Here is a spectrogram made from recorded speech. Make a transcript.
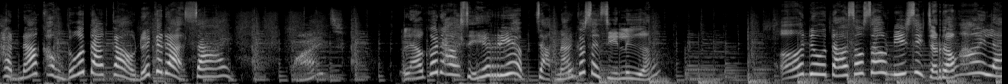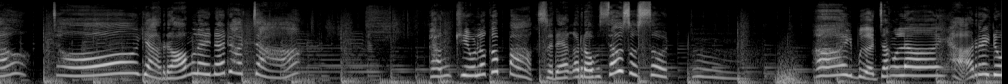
ขัดหน้าของตุ๊กตาเก่าด้วยกระดาษทราย What? แล้วก็ทาสีให้เรียบ จากนั้นก็ใส่สีเหลือง เออดูตาเศร้าๆนี้สิจะร้องไห้แล้วโธ่อย่าร้องเลยนะเธอจ๋า ทั้งคิ้วแล้วก็ปากแสดงอารมณ์เศร้าสุดๆเฮ้ยเบื่อจังเลย หาอะไรดู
